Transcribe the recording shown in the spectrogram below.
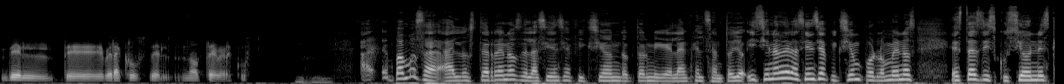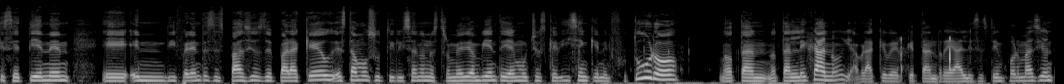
del, de Veracruz, del norte de Veracruz. Vamos a, los terrenos de la ciencia ficción, doctor Miguel Ángel Santoyo. Y si no de la ciencia ficción, por lo menos estas discusiones que se tienen eh, en diferentes espacios de para qué estamos utilizando nuestro medio ambiente. Y hay muchos que dicen que en el futuro, no tan, no tan lejano, y habrá que ver qué tan real es esta información,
